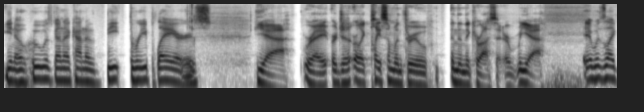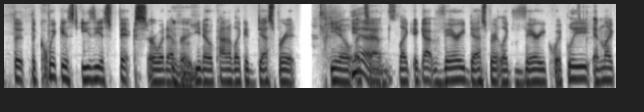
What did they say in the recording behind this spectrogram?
you know, who was going to kind of beat three players. Yeah, right. Or just or like play someone through and then they cross it. Or yeah, It was like the the quickest, easiest fix or whatever, Mhm. you know, kind of like a desperate, you know, Yeah. attempt. Like it got very desperate, like very quickly. And like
